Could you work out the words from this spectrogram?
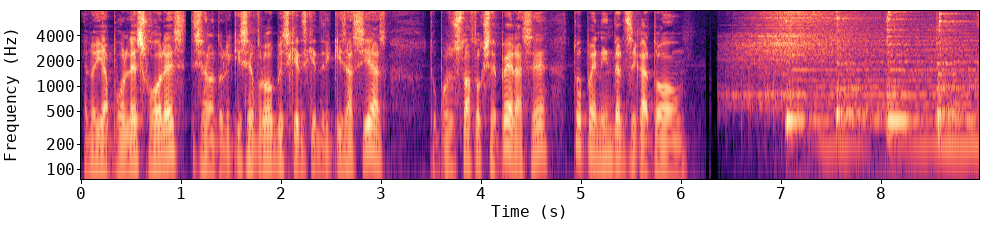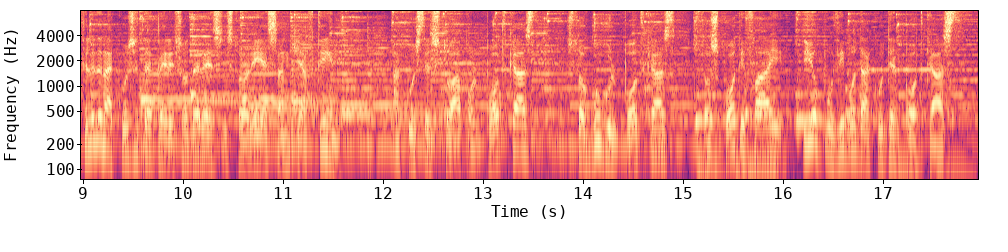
ενώ για πολλές χώρες της Ανατολικής Ευρώπης και της Κεντρικής Ασίας το ποσοστό αυτό ξεπέρασε το 50%. Θέλετε να ακούσετε περισσότερες ιστορίες σαν και αυτήν; Ακούστε στο Apple Podcast, στο Google Podcast, στο Spotify ή οπουδήποτε ακούτε podcast.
